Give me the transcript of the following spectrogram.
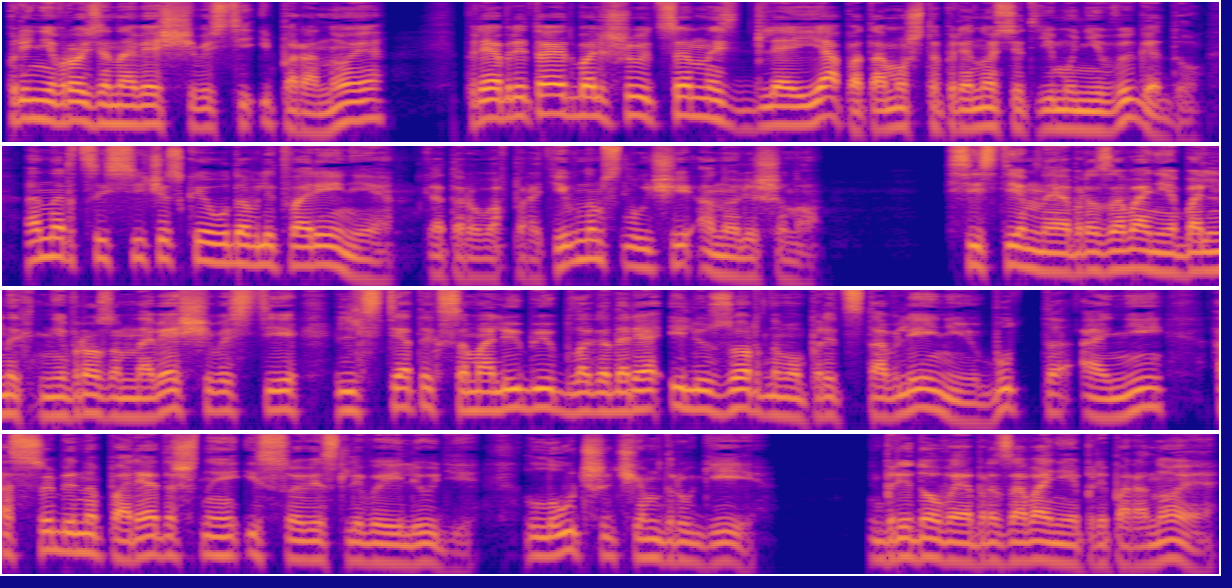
при неврозе навязчивости и паранойя, приобретают большую ценность для «я», потому что приносят ему не выгоду, а нарциссическое удовлетворение, которого в противном случае оно лишено. Системное образование больных неврозом навязчивости льстят их самолюбию благодаря иллюзорному представлению, будто они особенно порядочные и совестливые люди, лучше, чем другие. Бредовое образование при паранойе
